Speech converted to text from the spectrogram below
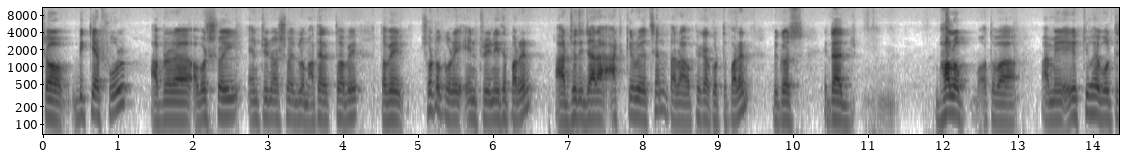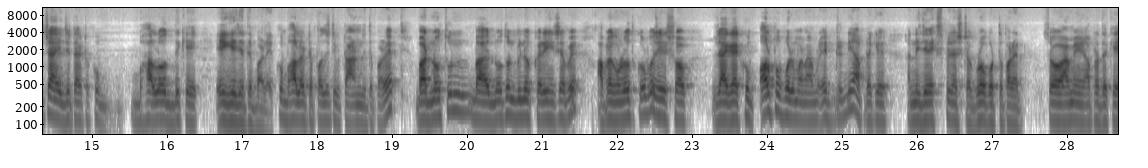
so be careful আপনারা অবশ্যই এন্ট্রি নেওয়ার সময় এগুলো মাথায় রাখতে হবে। তবে ছোট করে এন্ট্রি নিতে পারেন। আর যদি যারা আটকে রয়েছেন, তারা অপেক্ষা করতে পারেন। বিকজ এটা ভালো অথবা আমি কীভাবে বলতে চাই, যেটা একটা খুব ভালো দিকে এগিয়ে যেতে পারে। খুব ভালো একটা পজিটিভ টার্ন নিতে পারে। বা নতুন বা নতুন বিনিয়োগকারী হিসাবে আপনাকে অনুরোধ করব যে, সব জায়গায় খুব অল্প পরিমাণে আমরা এন্ট্রি নিয়ে আপনাকে নিজের এক্সপিরিয়েন্সটা গ্রো করতে পারেন। সো আমি আপনাদেরকে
